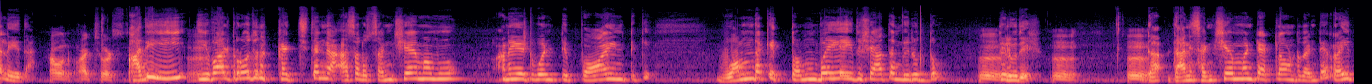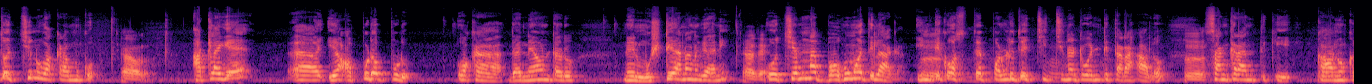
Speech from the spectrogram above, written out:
లేదా? అవును అది ఇవాళ రోజున ఖచ్చితంగా అసలు సంక్షేమము అనేటువంటి పాయింట్కి వందకి తొంభై ఐదు శాతం విరుద్ధం. తెలుగుదేశం. దాని సంక్షేమం అంటే ఎట్లా ఉంటుందంటే రైతు వచ్చి నువ్వు అక్కడ అమ్ముకో. అట్లాగే అప్పుడప్పుడు ఒక దాన్ని ఏమంటారు నేను ముష్టి అనను కానీ. ఓ చిన్న బహుమతి లాగా ఇంటికి వస్తే పళ్ళు తెచ్చి ఇచ్చినటువంటి తరహాలో సంక్రాంతికి కానుక.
